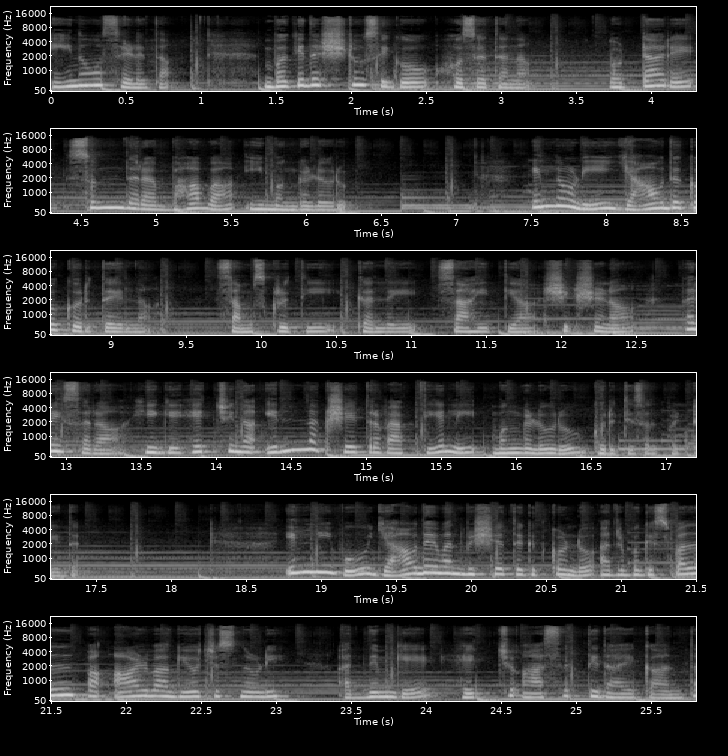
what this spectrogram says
ಏನೋ ಸೆಳೆತ. ಬಗೆದಷ್ಟು ಸಿಗೋ ಹೊಸತನ. ಒಟ್ಟಾರೆ ಸುಂದರ ಭಾವ ಈ ಮಂಗಳೂರು. ಇಲ್ಲಿ ನೋಡಿ ಯಾವುದಕ್ಕೂ ಕೊರತೆ ಇಲ್ಲ. ಸಂಸ್ಕೃತಿ, ಕಲೆ, ಸಾಹಿತ್ಯ, ಶಿಕ್ಷಣ, ಪರಿಸರ ಹೀಗೆ ಹೆಚ್ಚಿನ ಎಲ್ಲ ಕ್ಷೇತ್ರ ವ್ಯಾಪ್ತಿಯಲ್ಲಿ ಮಂಗಳೂರು ಗುರುತಿಸಲ್ಪಟ್ಟಿದೆ. ಇಲ್ಲಿ ನೀವು ಯಾವುದೇ ಒಂದು ವಿಷಯ ತೆಗೆದುಕೊಂಡು ಅದ್ರ ಬಗ್ಗೆ ಸ್ವಲ್ಪ ಆಳವಾಗಿ ಯೋಚಿಸಿ ನೋಡಿ. ಅದು ನಿಮಗೆ ಹೆಚ್ಚು ಆಸಕ್ತಿದಾಯಕ ಅಂತ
